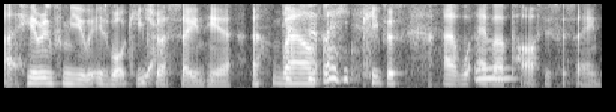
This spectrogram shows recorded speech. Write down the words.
Uh, hearing from you is what keeps Yeah. us sane here. well, Definitely. keeps us uh, whatever passes for sane.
